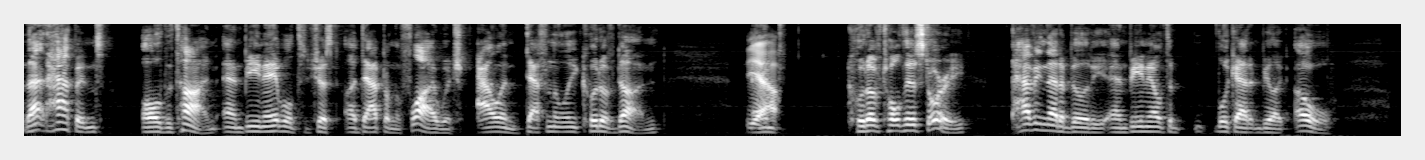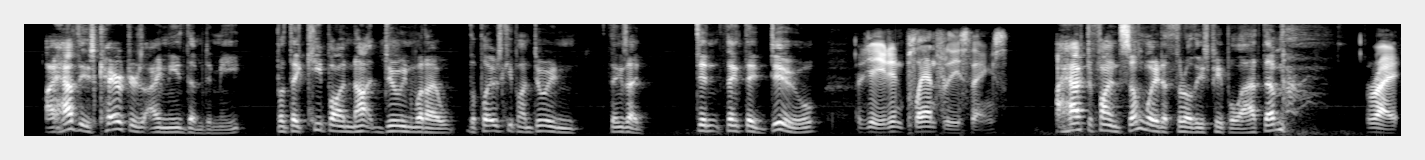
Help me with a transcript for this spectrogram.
that happens all the time. And being able to just adapt on the fly, which Alan definitely could have done. Yeah. Could have told his story. Having that ability and being able to look at it and be like, oh, I have these characters I need them to meet, but they keep on not doing what I. The players keep on doing things I didn't think they'd do. Yeah, you didn't plan for these things. I have to find some way to throw these people at them. right.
